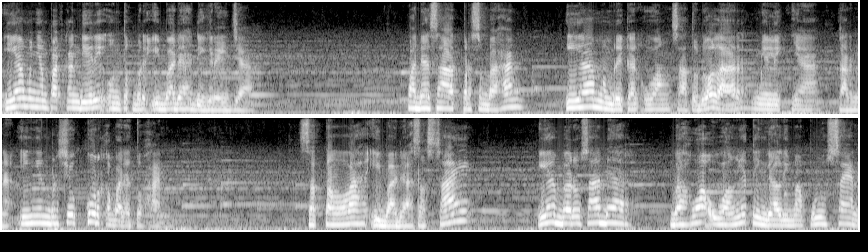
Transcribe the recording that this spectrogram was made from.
ia menyempatkan diri untuk beribadah di gereja. Pada saat persembahan, ia memberikan uang satu dolar miliknya karena ingin bersyukur kepada Tuhan. Setelah ibadah selesai, ia baru sadar bahwa uangnya tinggal 50 sen.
